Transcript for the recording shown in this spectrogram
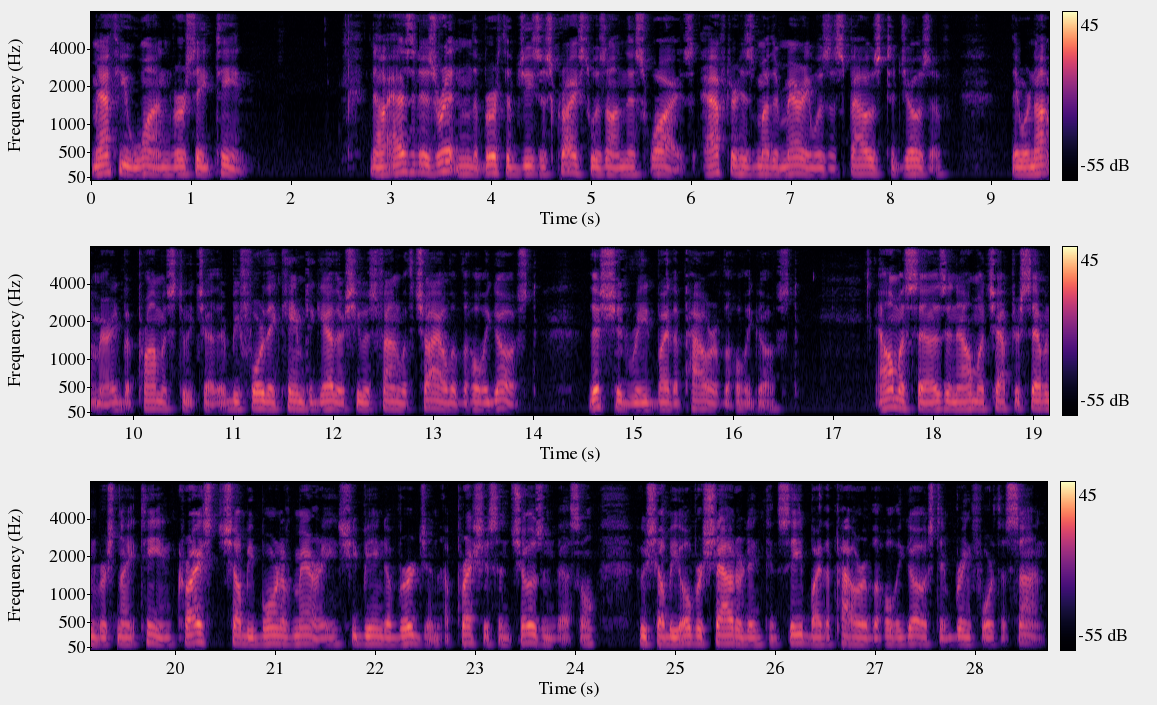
Matthew 1, verse 18. Now, as it is written, the birth of Jesus Christ was on this wise. After his mother Mary was espoused to Joseph, they were not married, but promised to each other. Before they came together, she was found with child of the Holy Ghost. This should read by the power of the Holy Ghost. Alma says in Alma chapter 7 verse 19, Christ shall be born of Mary, she being a virgin, a precious and chosen vessel, who shall be overshadowed and conceived by the power of the Holy Ghost and bring forth a son,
